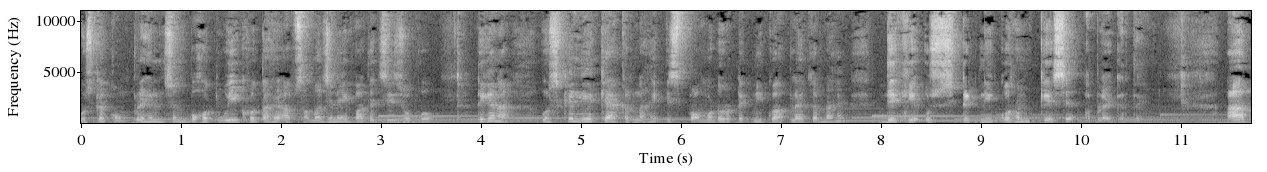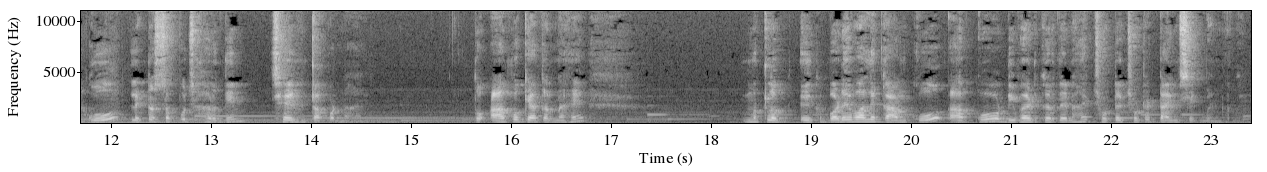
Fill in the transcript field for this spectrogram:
उसका कॉम्प्रिहेंशन बहुत वीक होता है, आप समझ नहीं पाते चीज़ों को। ठीक है ना? उसके लिए क्या करना है? इस प्रोमोडोरो टेक्निक को अप्लाई करना है। देखिए, उस टेक्निक को हम कैसे अप्लाई करते हैं। आपको लेटर सपोज़ हर दिन छह घंटा पढ़ना है। तो आपको क्या करना है? मतलब एक बड़े वाले काम को आपको डिवाइड कर देना है छोटे छोटे टाइम सेगमेंट में।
